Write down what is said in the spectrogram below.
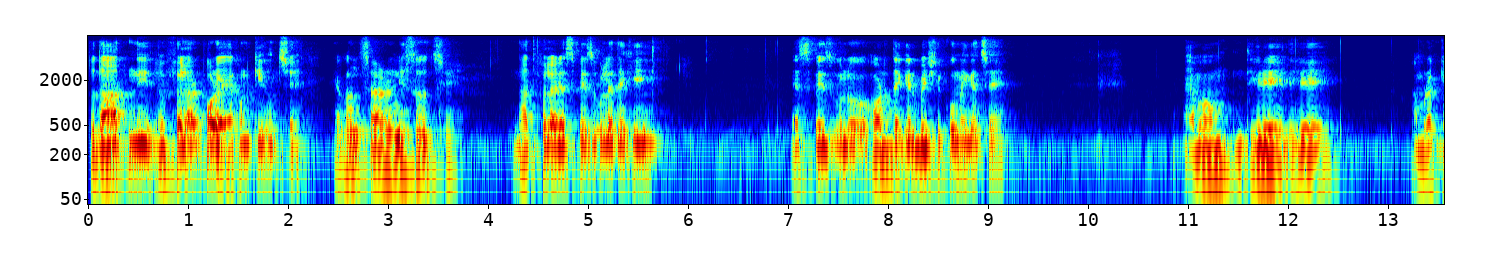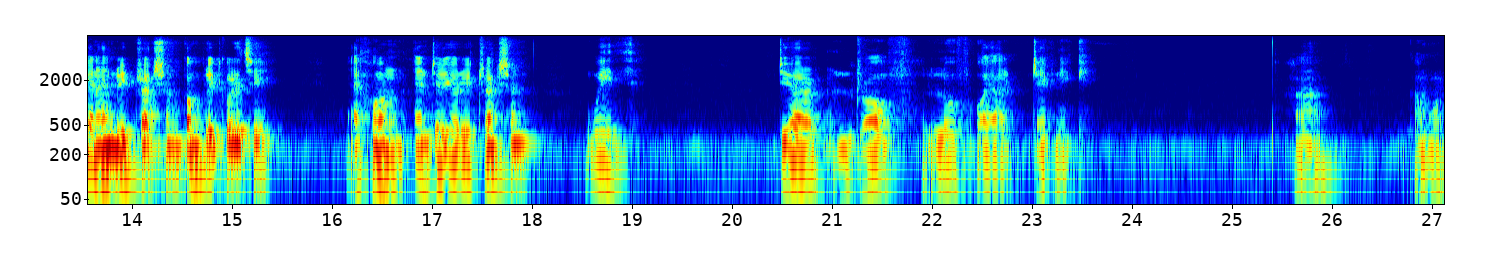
তো দাঁত ফেলার পরে এখন কি হচ্ছে? এখন স্যার নিচু হচ্ছে। দাঁত ফেলার স্পেসগুলো দেখি। স্পেসগুলো অর্ধেকের বেশি কমে গেছে। এবং ধীরে ধীরে আমরা ক্যানাইন রিট্রাকশন কমপ্লিট করেছি। এখন anterior retraction with teardrop loop wire technique হ্যাঁ কামড়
